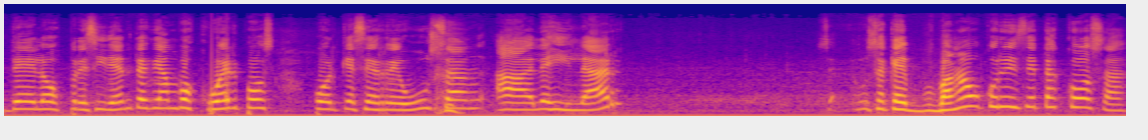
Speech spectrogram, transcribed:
de los presidentes de ambos cuerpos porque se rehusan a legislar? O sea, que van a ocurrir ciertas cosas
